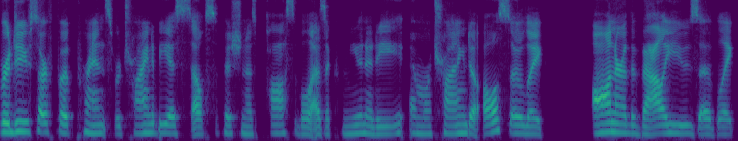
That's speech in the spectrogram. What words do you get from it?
reduce our footprints. We're trying to be as self sufficient as possible as a community. And we're trying to also like honor the values of like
